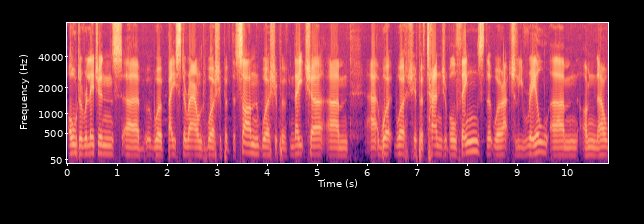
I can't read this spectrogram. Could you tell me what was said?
older religions uh, were based around worship of the sun, worship of nature, um, uh, wor- worship of tangible things that were actually real. Um, I'm now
